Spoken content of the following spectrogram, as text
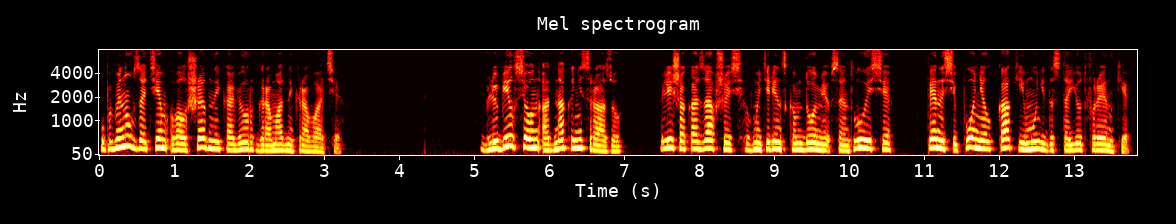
упомянув затем волшебный ковер громадной кровати. Влюбился он, однако, не сразу. Лишь оказавшись в материнском доме в Сент-Луисе, Теннесси понял, как ему недостает Фрэнки —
